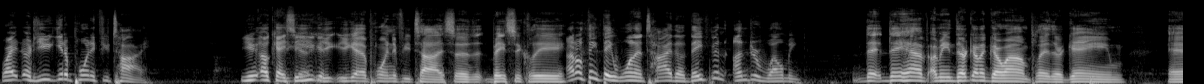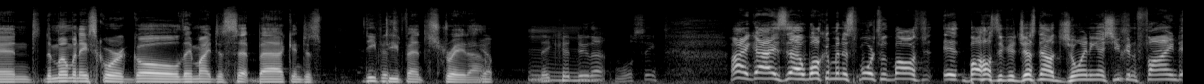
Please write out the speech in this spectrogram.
right? Or do you get a point if you tie? You okay? You so get, you get. you, you get a point if you tie. So that basically, I don't think they want to tie though. They've been underwhelming. they, they have. I mean, they're going to go out and play their game, and the moment they score a goal, they might just sit back and just Defense. defense straight out. Yep. They could do that. We'll see. All right, guys. Uh, welcome into Sports with Balls. It, Balls. If you're just now joining us, you can find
